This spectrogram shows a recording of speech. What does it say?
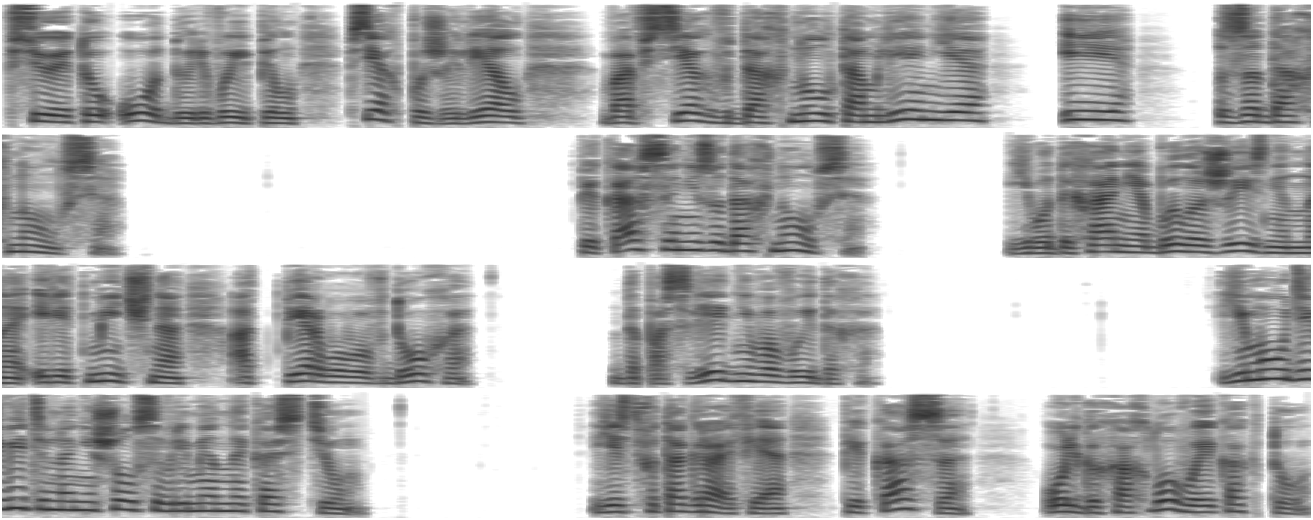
Всю эту одурь выпил, всех пожалел, во всех вдохнул томление и задохнулся. Пикассо не задохнулся. Его дыхание было жизненно и ритмично от первого вдоха до последнего выдоха. Ему удивительно не шел современный костюм. Есть фотография Пикассо, Ольга Хохлова и Кокто.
